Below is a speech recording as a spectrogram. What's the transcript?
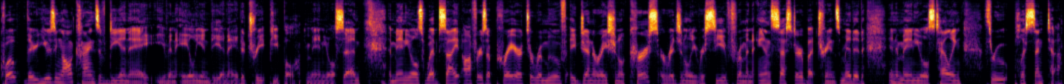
Quote, they're using all kinds of DNA, even alien DNA, to treat people, Immanuel said. Immanuel's website offers a prayer to remove a generational curse originally received from an ancestor but transmitted, in Immanuel's telling, through placenta.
